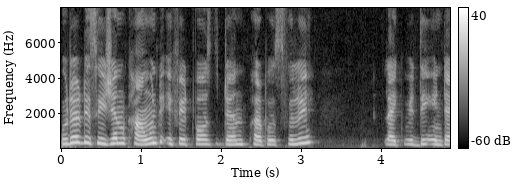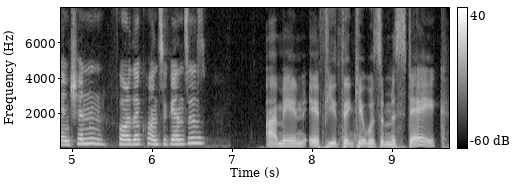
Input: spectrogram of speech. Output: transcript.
Would a decision count if it was done purposefully? Like with the intention for the consequences? I mean, if you think it was a mistake,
